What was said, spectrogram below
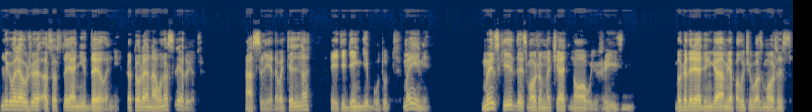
не говоря уже о состоянии Делани, которое она унаследует. А следовательно, эти деньги будут моими мы с Хильдой сможем начать новую жизнь. Благодаря деньгам я получу возможность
